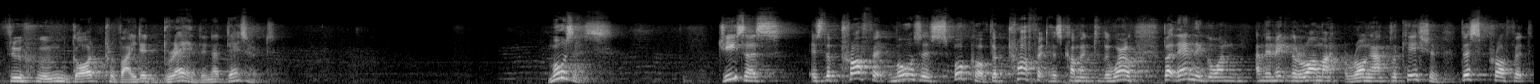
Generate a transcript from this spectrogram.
through whom God provided bread in a desert? Moses. Jesus is the prophet Moses spoke of. The prophet has come into the world. But then they go on and they make the wrong, wrong application. This prophet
